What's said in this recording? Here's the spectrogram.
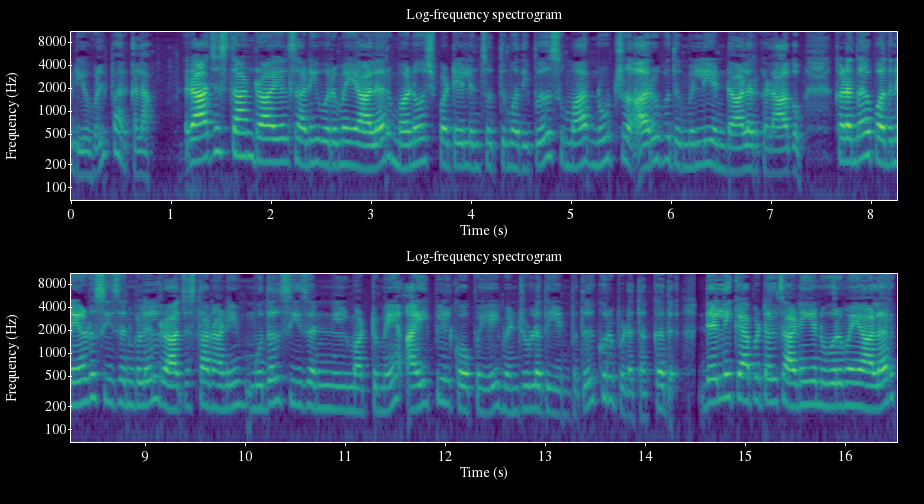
வீடியோவில் பார்க்கலாம். ராஜஸ்தான் ராயல்ஸ் அணி உரிமையாளர் மனோஜ் பட்டேலின் சொத்து மதிப்பு சுமார் நூற்று அறுபது மில்லியன் டாலர்கள் ஆகும் கடந்த பதினேழு சீசன்களில் ராஜஸ்தான் அணி முதல் சீசனில் மட்டுமே ஐபிஎல் கோப்பையை வென்றுள்ளது என்பது குறிப்பிடத்தக்கது. டெல்லி கேபிட்டல்ஸ் அணியின் உரிமையாளர்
